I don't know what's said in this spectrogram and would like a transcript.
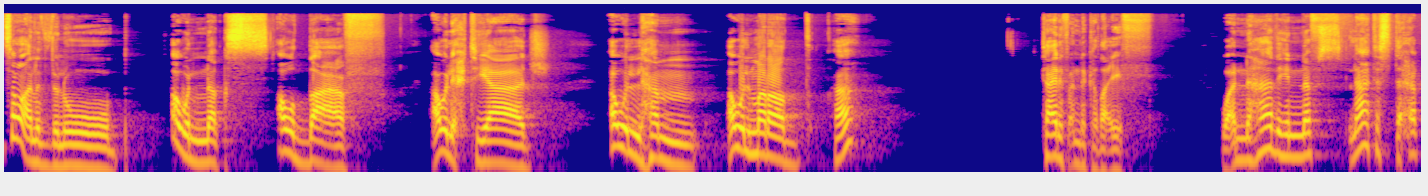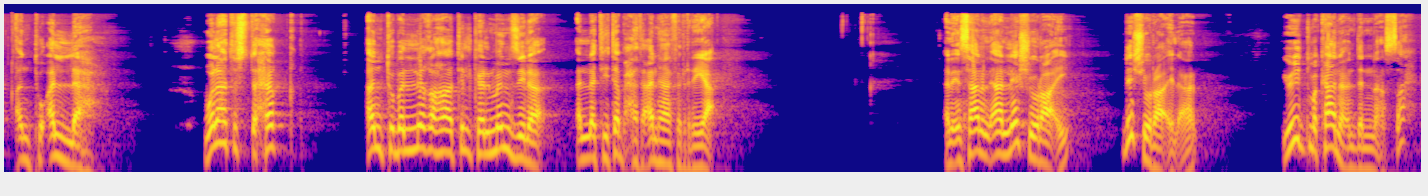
سواء الذنوب أو النقص أو الضعف أو الاحتياج أو الهم أو المرض ها؟ تعرف أنك ضعيف وأن هذه النفس لا تستحق أن تؤله ولا تستحق أن تبلغها تلك المنزلة التي تبحث عنها في الرياء. الإنسان الآن ليش يرائي؟ ليش يرائي الآن؟ يريد مكانه عند الناس صح؟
